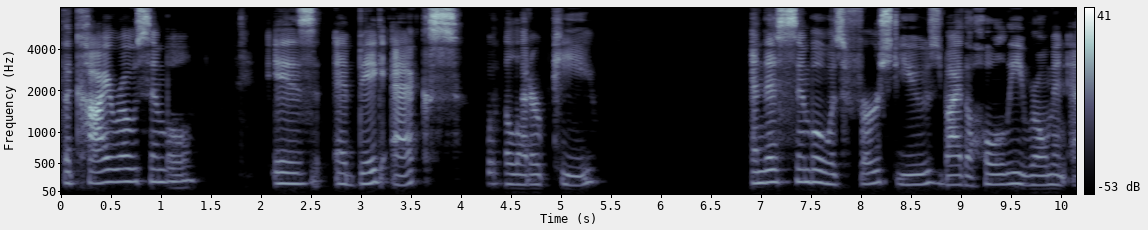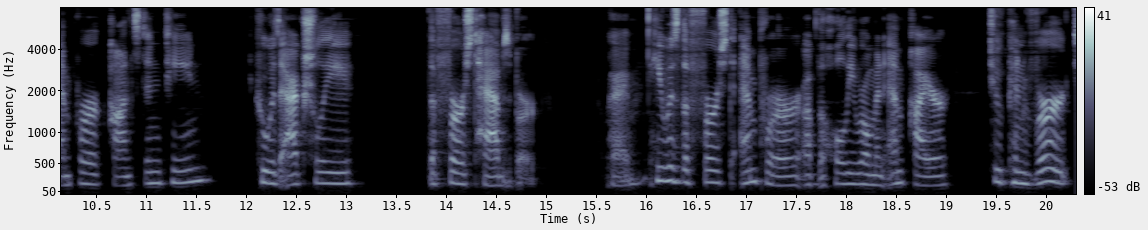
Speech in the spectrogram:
the Chi Rho symbol is a big X with the letter P. And this symbol was first used by the Holy Roman Emperor Constantine, who was actually the first Habsburg. Okay. He was the first emperor of the Holy Roman Empire to convert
